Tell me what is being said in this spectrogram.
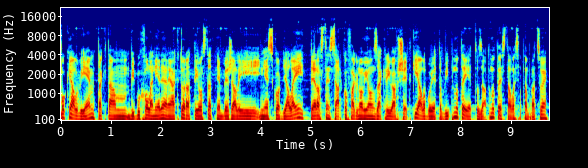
Pokiaľ viem, tak tam vybuchol len jeden reaktor a tie ostatne bežali neskôr ďalej. Teraz ten sarkofag nový on zakrýva všetky, alebo je to vypnuté, je to zapnuté, stále sa tam pracuje?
